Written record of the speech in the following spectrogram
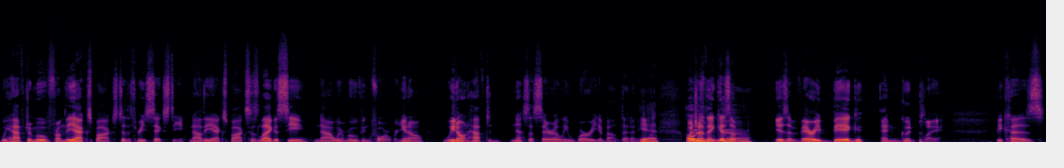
we have to move from the Xbox to the 360. Now the Xbox is legacy. Now we're moving forward. You know, we don't have to necessarily worry about that anymore Yeah. which I think is a is a very big and good play, because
